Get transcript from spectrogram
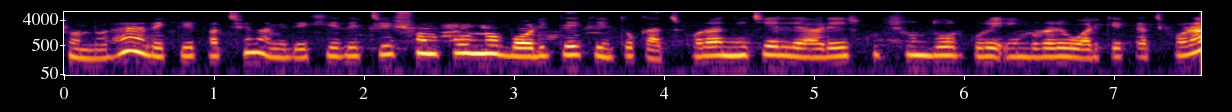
সুন্দর। হ্যাঁ দেখতেই পাচ্ছেন, আমি দেখিয়ে দিচ্ছি। সম্পূর্ণ বডিতে কিন্তু কাজ করা, নিচের লেয়ারে খুব সুন্দর করে এমব্রয়ডারি ওয়ার্কে কাজ করা,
